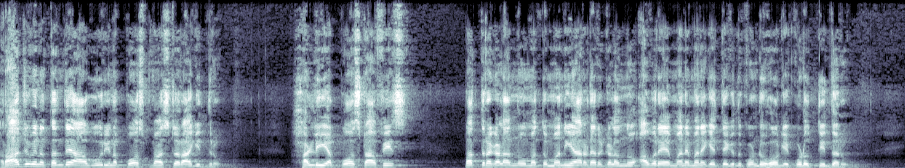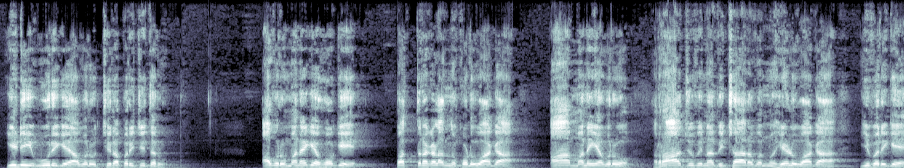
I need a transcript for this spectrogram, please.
ರಾಜುವಿನ ತಂದೆ ಆ ಊರಿನ ಪೋಸ್ಟ್ ಮಾಸ್ಟರ್ ಆಗಿದ್ದರು ಹಳ್ಳಿಯ ಪೋಸ್ಟ್ ಆಫೀಸ್, ಪತ್ರಗಳನ್ನು ಮತ್ತು ಮನಿ ಆರ್ಡರ್ಗಳನ್ನು ಅವರೇ ಮನೆ ಮನೆಗೆ ತೆಗೆದುಕೊಂಡು ಹೋಗಿ ಕೊಡುತ್ತಿದ್ದರು. ಇಡೀ ಊರಿಗೆ ಅವರು ಚಿರಪರಿಚಿತರು. ಅವರು ಮನೆಗೆ ಹೋಗಿ ಪತ್ರಗಳನ್ನು ಕೊಡುವಾಗ ಆ ಮನೆಯವರು ರಾಜುವಿನ ವಿಚಾರವನ್ನು ಹೇಳುವಾಗ ಇವರಿಗೆ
